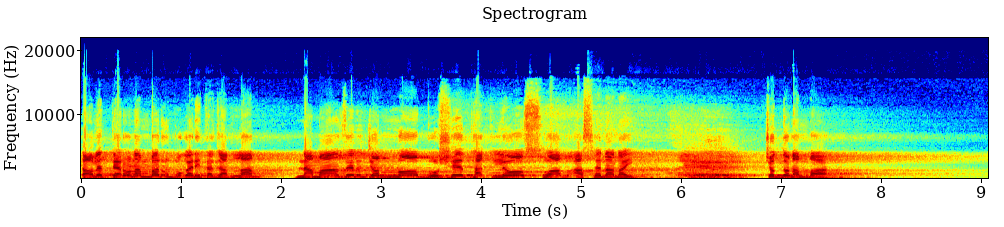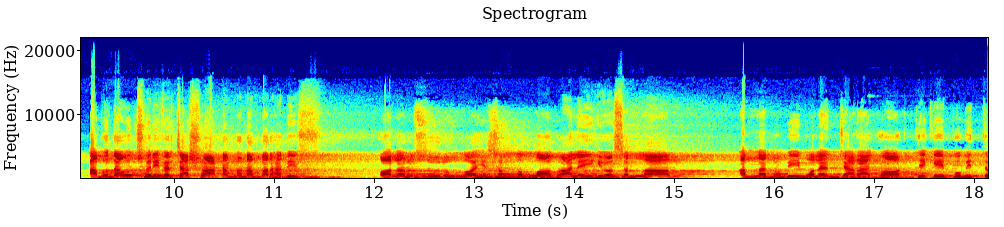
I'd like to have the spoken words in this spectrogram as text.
তাহলে তেরো নাম্বার উপকারিতা জানলাম, নামাজের জন্য বসে থাকলেও সব আছে না নাই? চোদ্দ নাম্বার। আবু দাউদ শরীফের চারশো আটান্ন নাম্বার হাদিস। আল্লাহ রসুল্লাহ সাল্লাহ আলাইহি ওসাল্লাম আল্লাহ নবী বলেন, যারা ঘর থেকে পবিত্র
